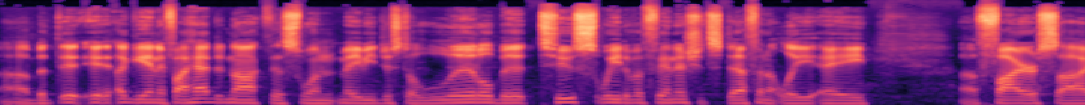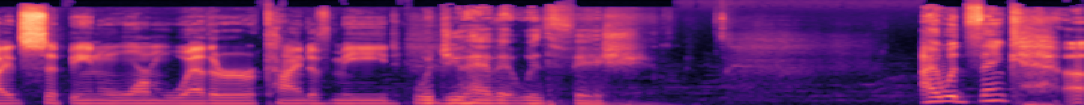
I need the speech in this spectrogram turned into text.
Uh, but it, again, if I had to knock this one, maybe just a little bit too sweet of a finish. It's definitely a, a fireside sipping warm weather kind of mead. Would you have it with fish? I would think uh,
